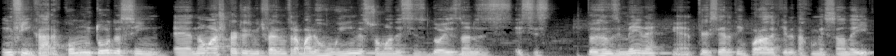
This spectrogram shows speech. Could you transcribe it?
enfim, cara, como um todo, assim, é, não acho que o Arthur Smith faz um trabalho ruim, somando esses dois anos, esses dois anos e meio, né? É a terceira temporada que ele tá começando aí.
